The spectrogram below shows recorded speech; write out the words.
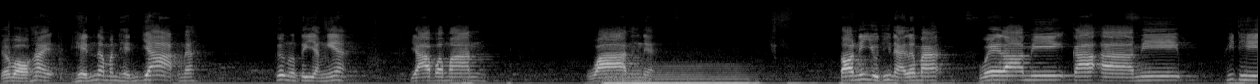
จะบอกให้เห็นนะมันเห็นยากนะ เครื่องดนตรีอย่างเงี้ย ยาวประมาณวานึงเนี่ย ตอนนี้อยู่ที่ไหนแล้วมา เวลามีกาอ่ามีพิธี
